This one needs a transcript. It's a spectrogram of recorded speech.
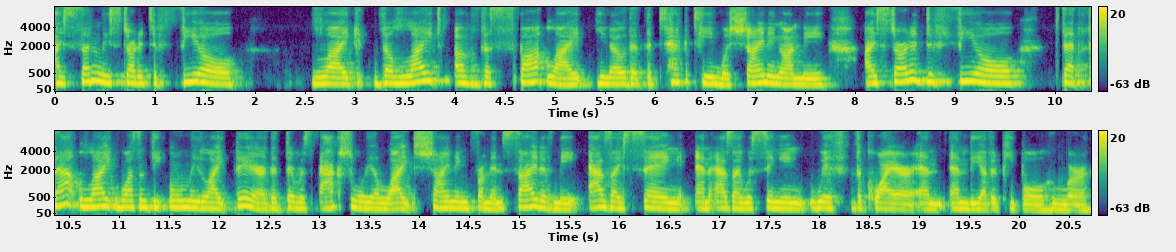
I suddenly started to feel like the light of the spotlight, you know, that the tech team was shining on me. I started to feel that that light wasn't the only light there that there was actually a light shining from inside of me as i sang and as i was singing with the choir and and the other people who were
